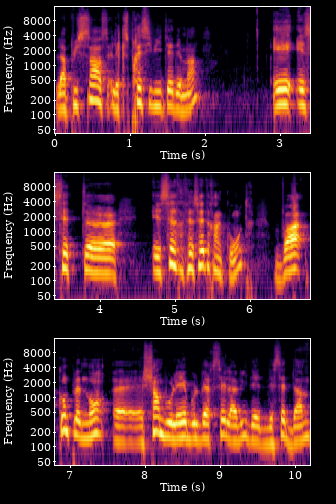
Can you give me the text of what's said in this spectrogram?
la puissance et l'expressivité des mains. Et, et cette, et cette, cette, rencontre va complètement chambouler, bouleverser la vie de, de cette dame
